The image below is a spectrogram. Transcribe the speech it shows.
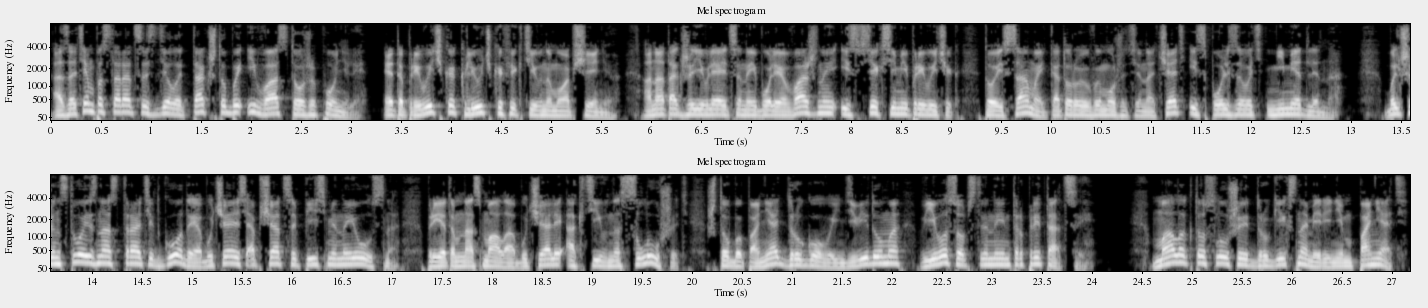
а затем постараться сделать так, чтобы и вас тоже поняли. Эта привычка – ключ к эффективному общению. Она также является наиболее важной из всех семи привычек, той самой, которую вы можете начать использовать немедленно. Большинство из нас тратит годы, обучаясь общаться письменно и устно. При этом нас мало обучали активно слушать, чтобы понять другого индивидуума в его собственной интерпретации. Мало кто слушает других с намерением понять.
